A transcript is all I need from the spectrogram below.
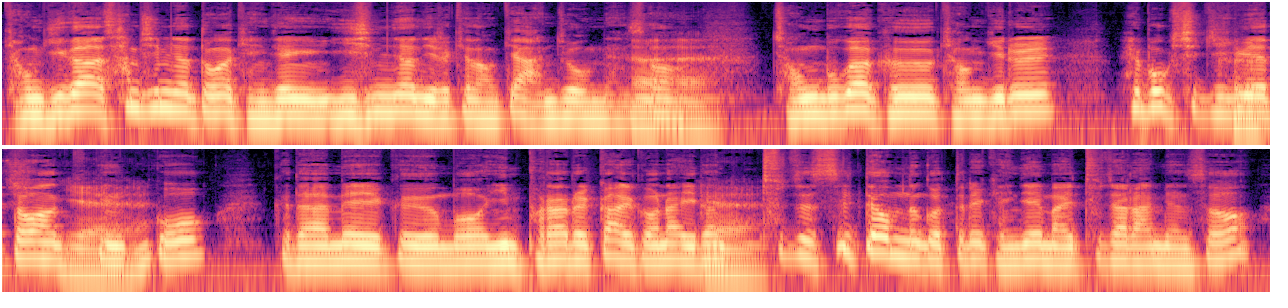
경기가 30년 동안 굉장히 20년 이렇게 넘게 안 좋으면서 네. 정부가 그 경기를 회복시키기 위해 떠안고 예. 그다음에 그 뭐 인프라를 깔거나 이런 예. 투자 쓸데없는 것들에 굉장히 많이 투자를 하면서 아,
